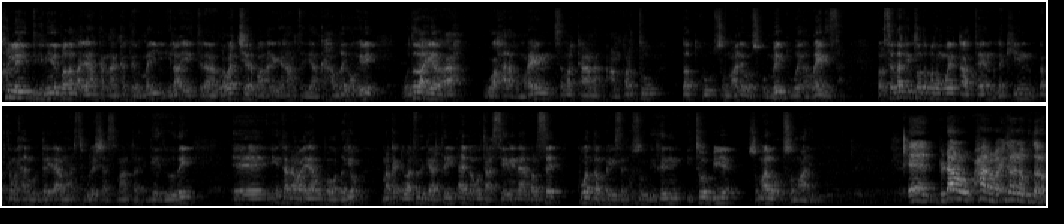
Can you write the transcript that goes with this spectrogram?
Kolley digniino badan ayaa halkan aan ka dirnay ilaa iyo tiraa laba jeer baan aniga ahaanta ayaan ka hadlay oo idhi waddada iyada ah waa xalaq marayn isla markaana canfartu dadku soomaali waa isku mid wayna laynaysaa balse dadka intooda badan way qaateen laakiin dadkan waxaa moodaa ilaa naxariis wiilashaas maanta geeriyooday. Intaa dhaawac ilaah u boodhayo. Marka dhibaatada gaartay aad baan u tacseenaynaa balse kuwa dambe aysan ku soo dhiiranin etoobiya soomaaliya waa soomaali. Bidhaaro waxaan rabaa in inaan ku daro.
